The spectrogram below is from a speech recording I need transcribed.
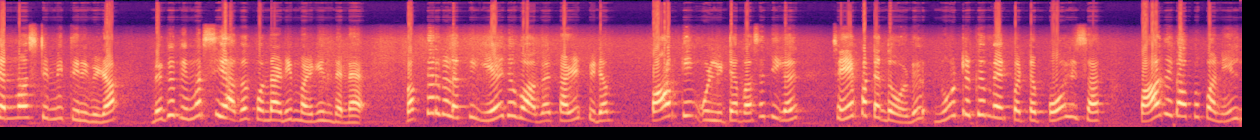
ஜென்மாஷ்டமி திருவிழா வெகு விமர்சையாக கொண்டாடி மகிழ்ந்தனர். பக்தர்களுக்கு ஏதுவாக கழிப்பிடம் பார்க்கிங் உள்ளிட்ட வசதிகள் செய்யப்பட்டதோடு நூற்றுக்கும் மேற்பட்ட போலீசார் பாதுகாப்பு பணியில்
